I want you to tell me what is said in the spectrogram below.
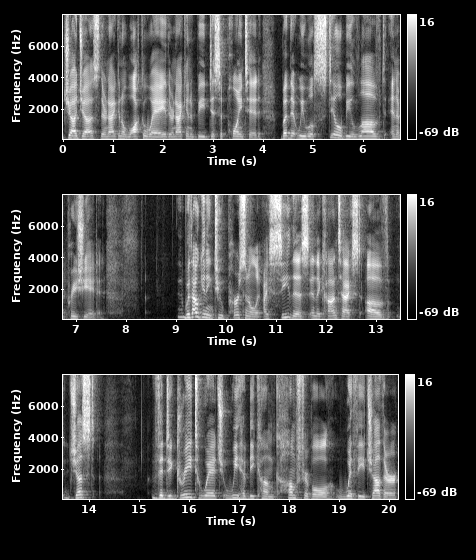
judge us, they're not going to walk away, they're not going to be disappointed, but that we will still be loved and appreciated. Without getting too personal, I see this in the context of just the degree to which we have become comfortable with each other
